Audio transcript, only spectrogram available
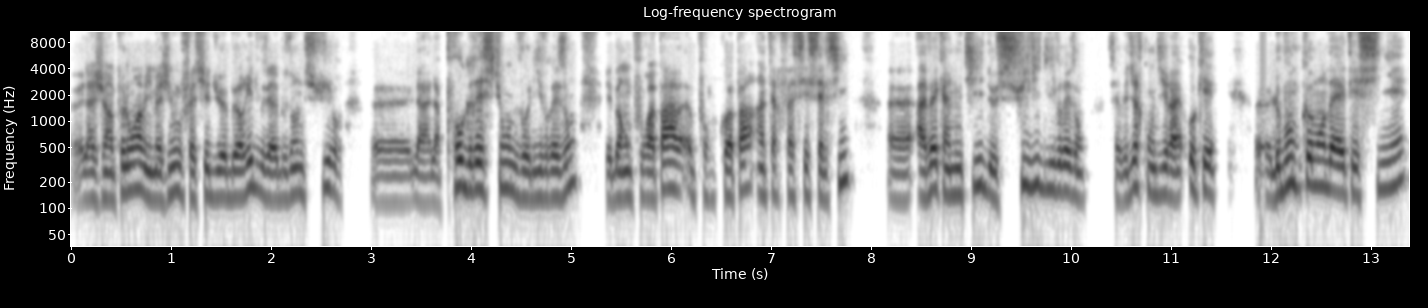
là je vais un peu loin, mais imaginez vous fassiez du Uber Eats, vous avez besoin de suivre euh, la, progression de vos livraisons, et eh ben on pourra pas, pourquoi pas interfacer celle-ci euh, avec un outil de suivi de livraison. Ça veut dire qu'on dirait, OK, le bon de commande a été signé,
